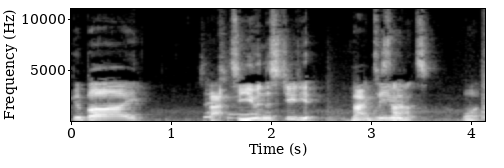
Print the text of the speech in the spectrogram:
Goodbye. back to you in the studio Back to you in- that? What?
